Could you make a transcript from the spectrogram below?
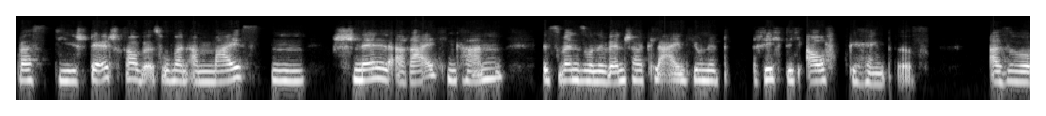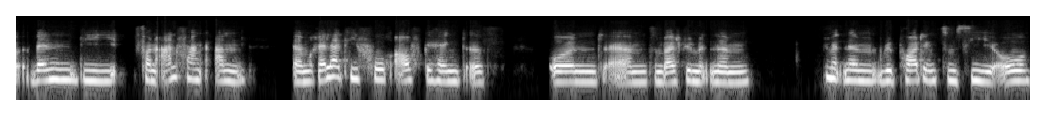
was die Stellschraube ist, wo man am meisten schnell erreichen kann, ist, wenn so eine Venture Client Unit richtig aufgehängt ist. Also wenn die von Anfang an ähm, relativ hoch aufgehängt ist und ähm, zum Beispiel mit einem mit einem Reporting zum CEO,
